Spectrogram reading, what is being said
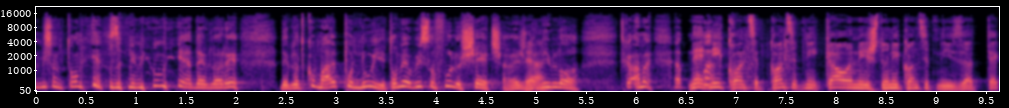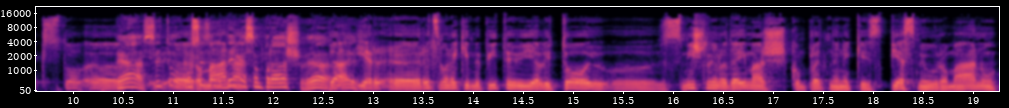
mislim, to mi je zanimivo, mi je, da, je bilo re, da je bilo tako malo ponuji, to mi je v bistvu ful všeč, veš, ja. Ni bilo. Tako, ama, Ne, pa- ni koncept, koncept ni, kao ni što ni koncept ni za teksto uh, Ja, vse to, eh, zaradi romana. tega sem vprašal. Ja, Da, veš. jer e, recimo neki me pitaju je li to uh, smišljeno da imaš kompletne neke pjesme u romanu.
